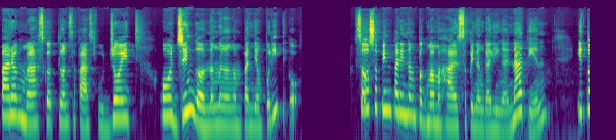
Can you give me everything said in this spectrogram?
Parang mascot lang sa fast food joint o jingle ng nangangampanyang politiko. Sa usapin pa rin ng pagmamahal sa pinanggalingan natin, ito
